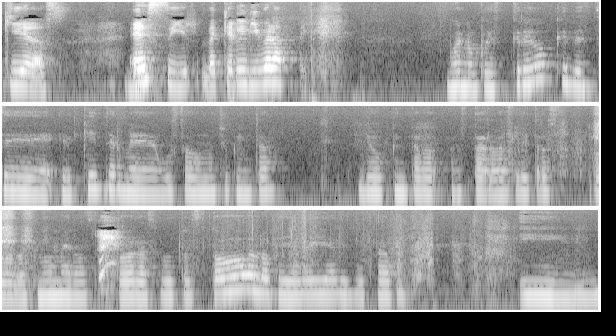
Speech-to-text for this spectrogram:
quieras. Es decir, de que líbrate. Bueno, pues creo que desde el kinder me ha gustado mucho pintar. Yo pintaba hasta las letras, todos los números, todas las frutas, todo lo que yo veía dibujaba. Y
